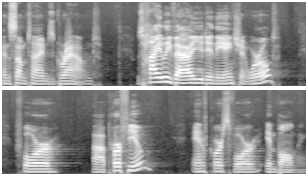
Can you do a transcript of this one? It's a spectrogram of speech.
and sometimes ground. It was highly valued in the ancient world for uh, perfume and, of course, for embalming.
